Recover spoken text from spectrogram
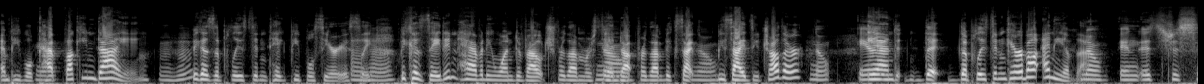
And people Yeah. kept fucking dying Mhm. because the police didn't take people seriously. Mhm. Because they didn't have anyone to vouch for them or stand No. up for them besi- No. besides each other. No. And, the, the police didn't care about any of them. No, and it's just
